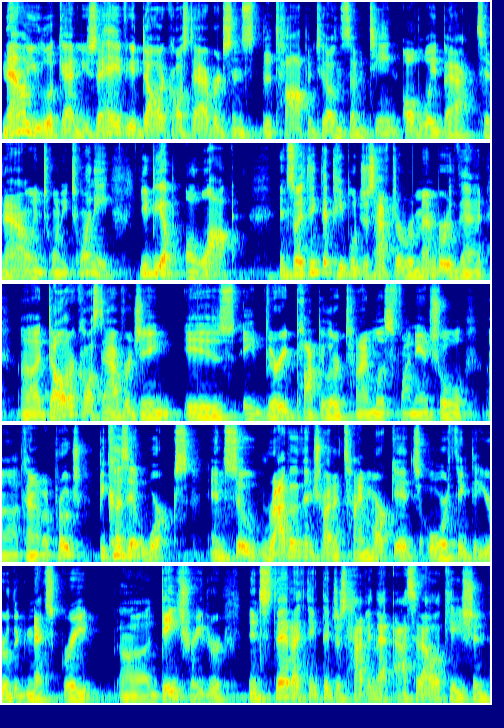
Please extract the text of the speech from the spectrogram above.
Now you look at it and you say, hey, if you had dollar cost average since the top in 2017 all the way back to now in 2020, you'd be up a lot. And so I think that people just have to remember that uh, dollar cost averaging is a very popular, timeless financial uh, kind of approach because it works. And so rather than try to time markets or think that you're the next great uh, day trader, instead, I think that just having that asset allocation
